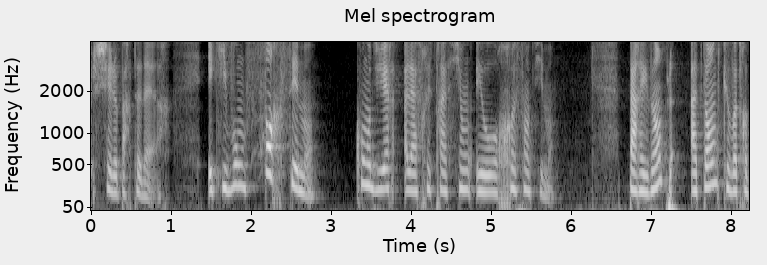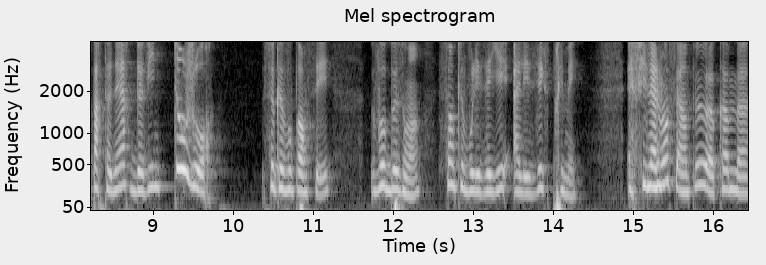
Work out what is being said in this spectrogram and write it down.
chez le partenaire et qui vont forcément conduire à la frustration et au ressentiment. Par exemple, attendre que votre partenaire devine toujours ce que vous pensez, vos besoins, sans que vous les ayez à les exprimer. Et finalement, c'est un peu euh, comme euh,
